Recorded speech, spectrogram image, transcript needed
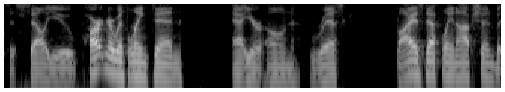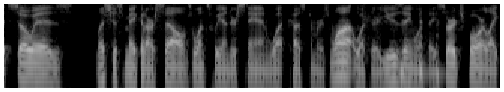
to sell you. Partner with LinkedIn at your own risk. Buy is definitely an option, but so is let's just make it ourselves once we understand what customers want, what they're using, what they search for. Like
